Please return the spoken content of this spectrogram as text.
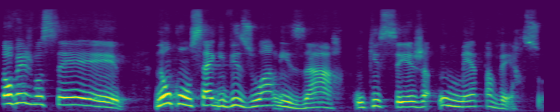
Talvez você não consegue visualizar o que seja o metaverso.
